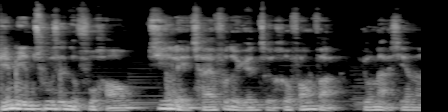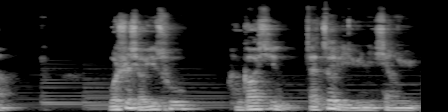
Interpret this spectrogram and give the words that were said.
平民出身的富豪积累财富的原则和方法有哪些呢？我是小一初，很高兴在这里与你相遇。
